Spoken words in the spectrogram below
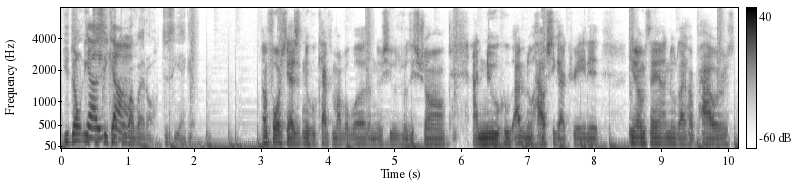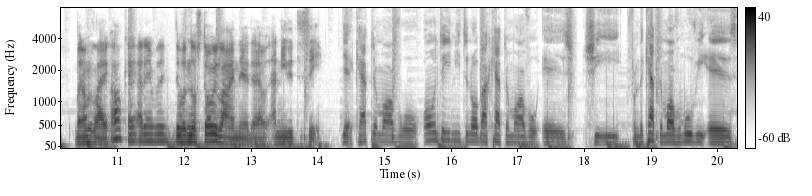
you don't need No, to see Captain don't. Marvel at all to see Endgame. Unfortunately, I just knew who Captain Marvel was. I knew she was really strong. I knew who. I knew how she got created. You know what I'm saying? I knew like her powers. But I'm like, okay, I didn't really. There was no storyline there that I needed to see. Yeah, Captain Marvel. Only thing you need to know about Captain Marvel is she from the Captain Marvel movie is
